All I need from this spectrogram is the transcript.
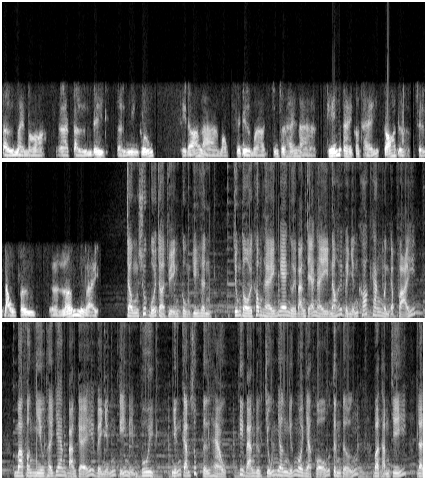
tự mày mò à, tự đi tự nghiên cứu. Thì đó là một cái điều mà chúng tôi thấy là hiếm ai có thể có được sự đầu tư ờ, lớn như vậy. Trong suốt buổi trò chuyện cùng duy linh chúng tôi không hề nghe người bạn trẻ này nói về những khó khăn mình gặp phải mà phần nhiều thời gian bạn kể về những kỷ niệm vui, những cảm xúc tự hào khi bạn được chủ nhân những ngôi nhà cổ tin tưởng và thậm chí là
